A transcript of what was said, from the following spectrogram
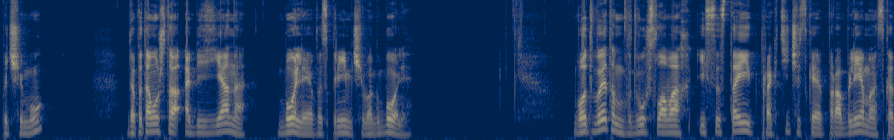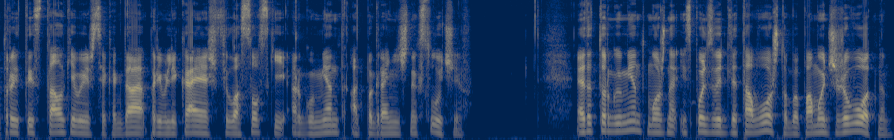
Почему? Да потому что обезьяна более восприимчива к боли. Вот в этом в двух словах и состоит практическая проблема, с которой ты сталкиваешься, когда привлекаешь философский аргумент от пограничных случаев. Этот аргумент можно использовать для того, чтобы помочь животным,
